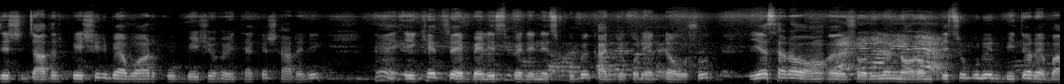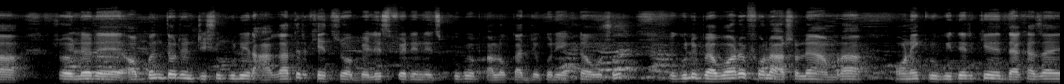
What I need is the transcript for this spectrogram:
যে যাদের পেশির ব্যবহার খুব বেশি হয়ে থাকে শারীরিক হ্যাঁ এই ক্ষেত্রে খুবই কার্যকরী একটা ওষুধ। এছাড়াও শরীরের নরম টিস্যুগুলির ভিতরে বা শরীরের অভ্যন্তরীণ টিস্যুগুলির আঘাতের ক্ষেত্রেও বেলিসপেরিনিস খুবই ভালো কার্যকরী একটা ওষুধ। এগুলি ব্যবহারের ফলে আসলে আমরা অনেক রুগীদেরকে দেখা যায়,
